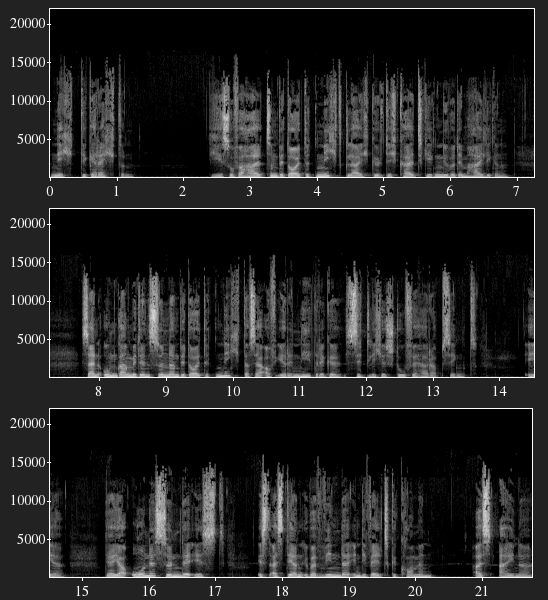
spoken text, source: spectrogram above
nicht die Gerechten. Jesu Verhalten bedeutet nicht Gleichgültigkeit gegenüber dem Heiligen. Sein Umgang mit den Sündern bedeutet nicht, dass er auf ihre niedrige, sittliche Stufe herabsinkt. Er, der ja ohne Sünde ist, ist als deren Überwinder in die Welt gekommen, als einer,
